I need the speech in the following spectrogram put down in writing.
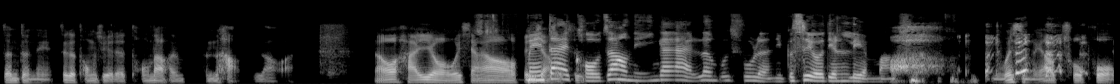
真的呢，这个同学的头脑很很好，你知道吗？然后还有我想要没戴口罩，你应该也认不出人，你不是有点脸吗？你为什么要戳破？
